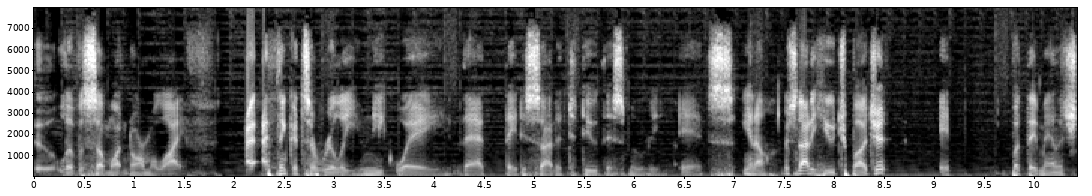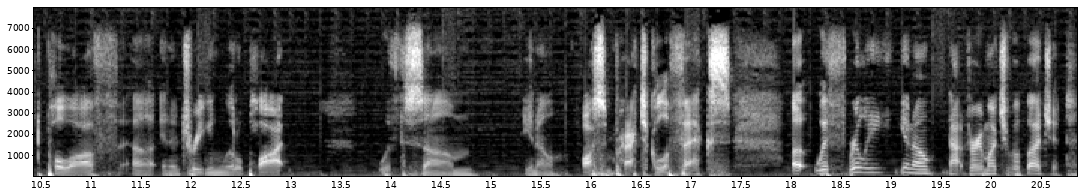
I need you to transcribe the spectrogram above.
live a somewhat normal life. I, I think it's a really unique way that they decided to do this movie. It's, you know, there's not a huge budget, it, but they managed to pull off uh, an intriguing little plot with some, you know, awesome practical effects. Uh, with really, you know, not very much of a budget.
